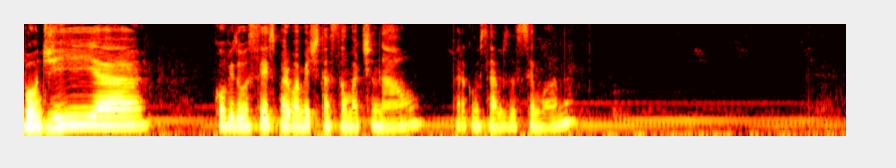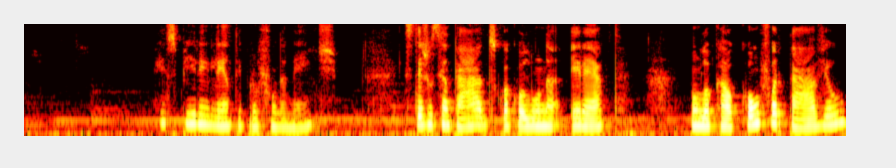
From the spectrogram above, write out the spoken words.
Bom dia! Convido vocês para uma meditação matinal para começarmos a semana. Respirem lenta e profundamente. Estejam sentados com a coluna ereta, num local confortável,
